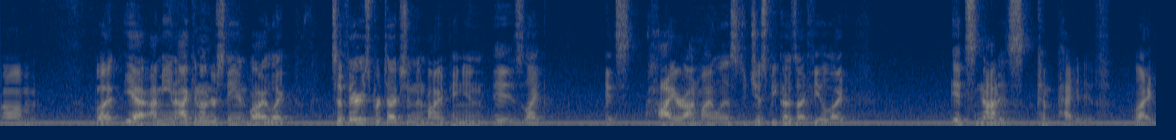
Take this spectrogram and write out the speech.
Um, but yeah, I mean, I can understand why like Teferi's protection, in my opinion, is like it's higher on my list just because I feel like it's not as competitive. Like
